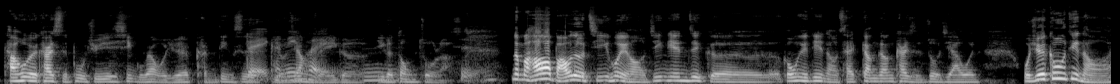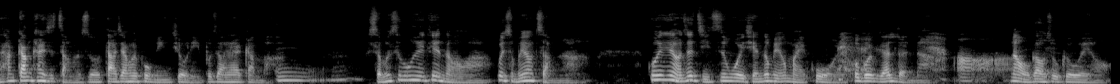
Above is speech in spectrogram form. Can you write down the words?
他会不会开始布局一些新股票？我觉得肯定是有这样的一个一个动作了。是。那么好好把握这个机会哦，今天这个工业电脑才刚刚开始做加温。我觉得工业电脑啊，它刚开始涨的时候，大家会不明就里，不知道它在干嘛。嗯，什么是工业电脑啊？为什么要涨啊？工业电脑这几支我以前都没有买过，会不会比较冷啊？哦，那我告诉各位哦，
